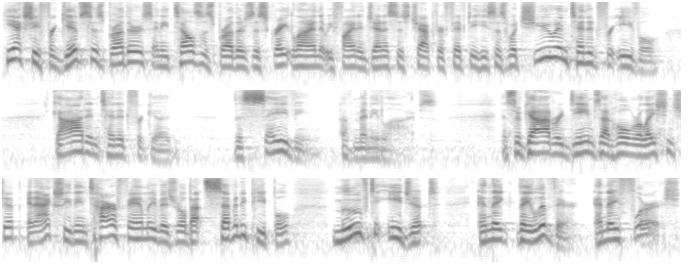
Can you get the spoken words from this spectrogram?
He actually forgives his brothers and he tells his brothers this great line that we find in Genesis chapter 50. He says, What you intended for evil, God intended for good, the saving of many lives. And so God redeems that whole relationship. And actually, the entire family of Israel, about 70 people, move to Egypt and they, they live there and they flourish.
